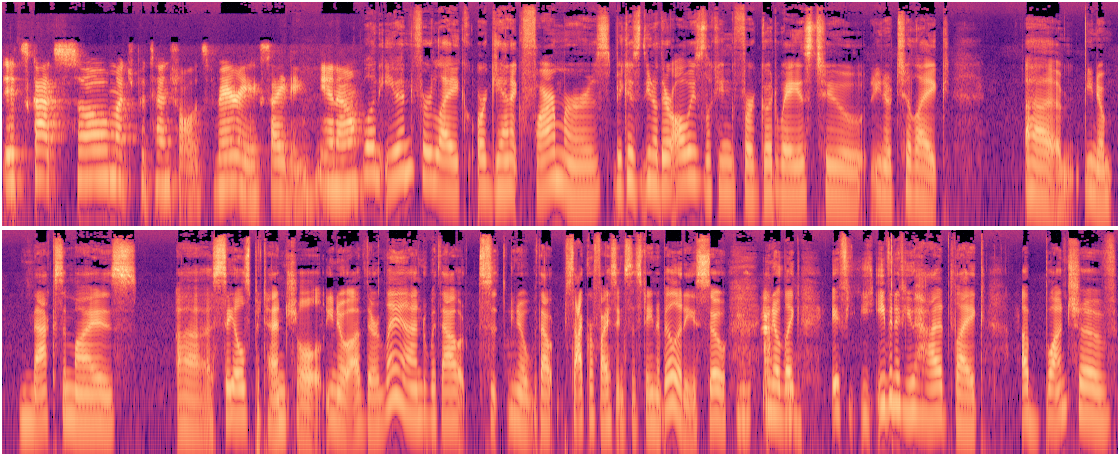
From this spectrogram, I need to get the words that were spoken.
it's got so much potential. It's very exciting. You know. Well, and even for like organic farmers, because you know they're always looking for good ways to you know to like, um, you know, maximize uh, sales potential, you know, of their land without you know without sacrificing sustainability. So you know, like if even if you had like a bunch of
